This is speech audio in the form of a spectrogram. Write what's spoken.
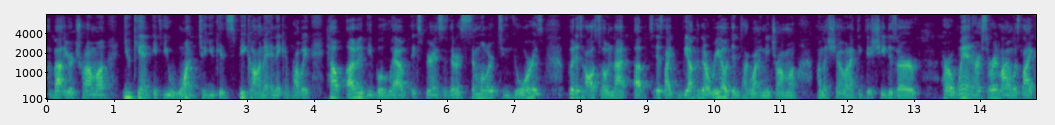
about your trauma. You can, if you want to, you can speak on it, and it can probably help other people who have experiences that are similar to yours. But it's also not up. To, it's like Bianca Del Rio didn't talk about any trauma on the show, and I think that she deserved her win. Her storyline was like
